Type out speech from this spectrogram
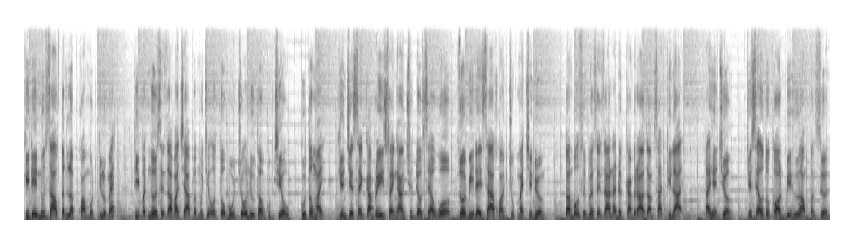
Khi đến nút giao Tân Lập khoảng 1 km thì bất ngờ xảy ra va chạm với một chiếc ô tô 4 chỗ lưu thông cùng chiều. Cú tông mạnh khiến chiếc xe Camry xoay ngang trước đầu xe Hover rồi bị đẩy xa khoảng chục mét trên đường. Toàn bộ sự việc xảy ra đã được camera giám sát ghi lại. Tại hiện trường, chiếc xe ô tô con bị hư hỏng phần sườn.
